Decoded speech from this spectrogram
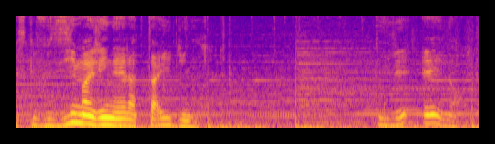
Est-ce que vous imaginez la taille du nid Il est énorme.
